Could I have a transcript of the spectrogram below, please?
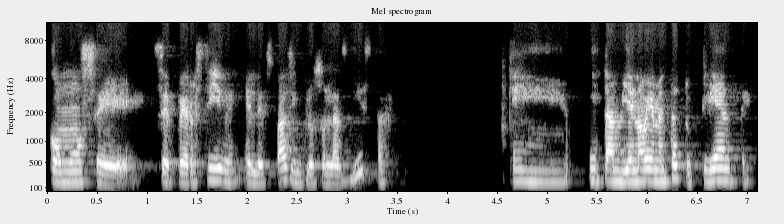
cómo se, se, percibe el espacio, incluso las vistas. Eh, y también obviamente a tu cliente.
